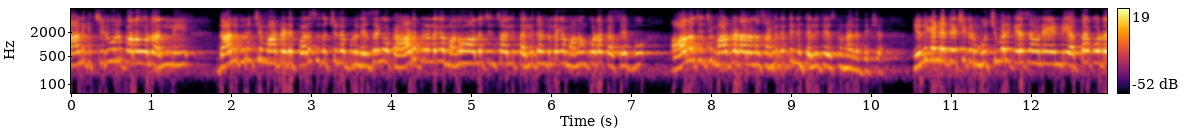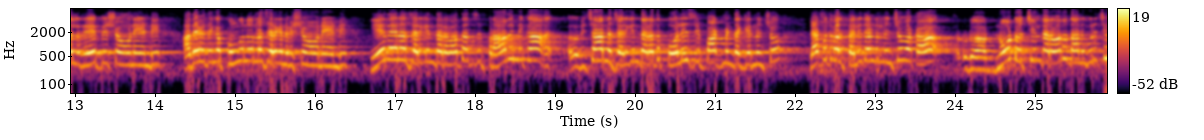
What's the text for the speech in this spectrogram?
దానికి చిరువులు పొలవులు అల్లి దాని గురించి మాట్లాడే పరిస్థితి వచ్చినప్పుడు నిజంగా ఒక ఆడపిల్లలుగా మనం ఆలోచించాలి తల్లిదండ్రులుగా మనం కూడా కాసేపు ఆలోచించి మాట్లాడాలన్న సంగతి అయితే నేను తెలియజేసుకున్నాను అధ్యక్ష. ఎందుకంటే అధ్యక్ష ఇక్కడ ముచ్చుమరి కేసు అవనేయండి అత్తాకోడలు రేప్ విషయం అవనేయండి అదేవిధంగా పొంగునూరులో జరిగిన విషయం అవనేయండి ఏదైనా జరిగిన తర్వాత అసలు ప్రాథమిక విచారణ జరిగిన తర్వాత పోలీస్ డిపార్ట్మెంట్ దగ్గర నుంచో లేకపోతే వాళ్ళ తల్లిదండ్రుల నుంచో ఒక నోట్ వచ్చిన తర్వాత దాని గురించి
